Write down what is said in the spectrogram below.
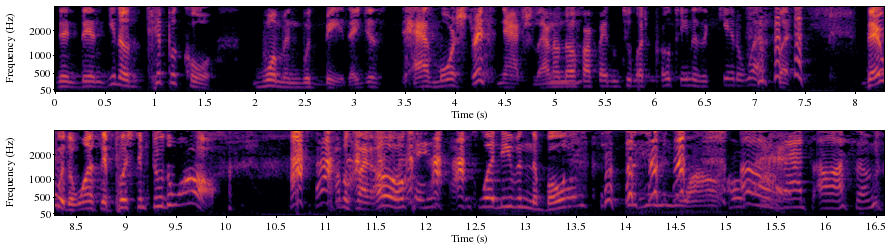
than than you know typical woman would be. They just have more strength naturally. I don't mm-hmm. know if I fed them too much protein as a kid or what, but they were the ones that pushed him through the wall. I was like, oh, okay, this, this, wasn't even the boys that put him in the wall. oh, that's awesome.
